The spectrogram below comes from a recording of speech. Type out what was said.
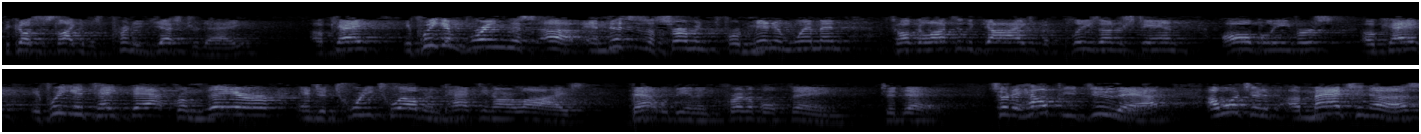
because it's like it was printed yesterday, okay? If we can bring this up, and this is a sermon for men and women, I talk a lot to the guys, but please understand, all believers, okay? If we can take that from there into 2012 and impacting our lives, that would be an incredible thing today. So, to help you do that, I want you to imagine us,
